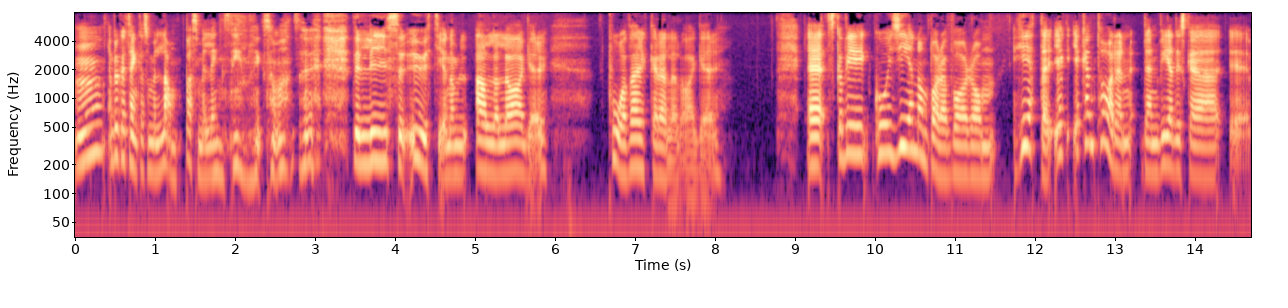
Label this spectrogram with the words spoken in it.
mm, jag brukar tänka som en lampa som är längst in. Liksom. Alltså, det lyser ut genom alla lager. Påverkar alla lager. Eh, ska vi gå igenom bara vad de heter? Jag, jag kan ta den, den vediska eh,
